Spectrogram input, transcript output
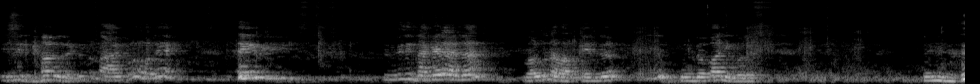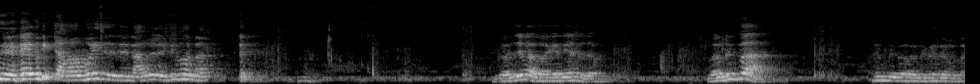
তো পাগল হলে বিসির না খেলে না বলতো না খেয়ে দিও মুখে পানি বলে। ওই টাকা বইছে যে না বলে দিব না। গজে বা গলে নিয়ে আসো যাও গলে ঢুকবা? গলে ঢুকা যাব না।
